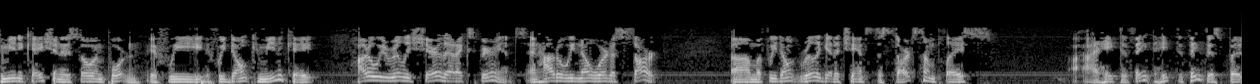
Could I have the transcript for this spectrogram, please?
communication is so important. If we if we don't communicate, how do we really share that experience, and how do we know where to start? Um, if we don't really get a chance to start someplace, I hate to think hate to think this, but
